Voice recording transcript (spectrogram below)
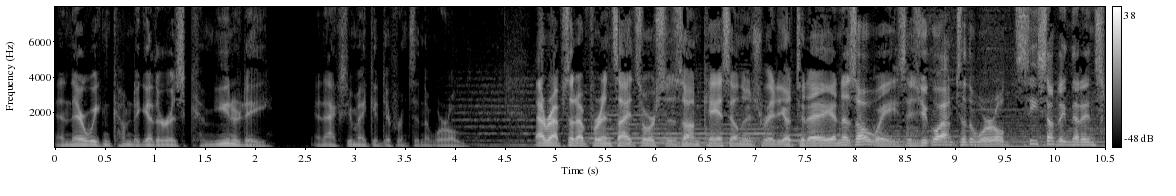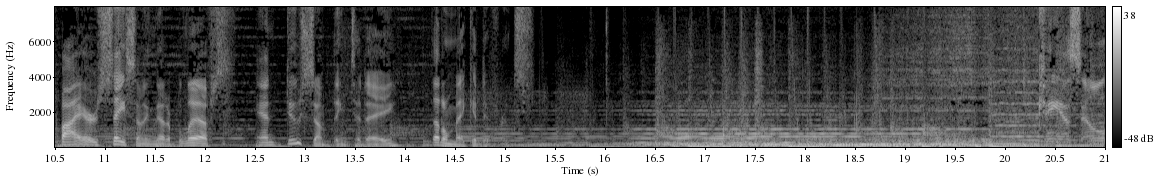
And there we can come together as community and actually make a difference in the world. That wraps it up for Inside Sources on KSL News Radio today. And as always, as you go out into the world, see something that inspires, say something that uplifts, and do something today that'll make a difference. KSL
